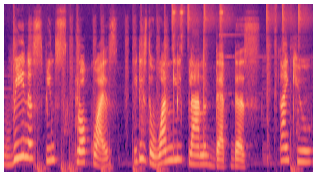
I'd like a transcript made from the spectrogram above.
Venus spins clockwise. It is the only planet that does. Thank you.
